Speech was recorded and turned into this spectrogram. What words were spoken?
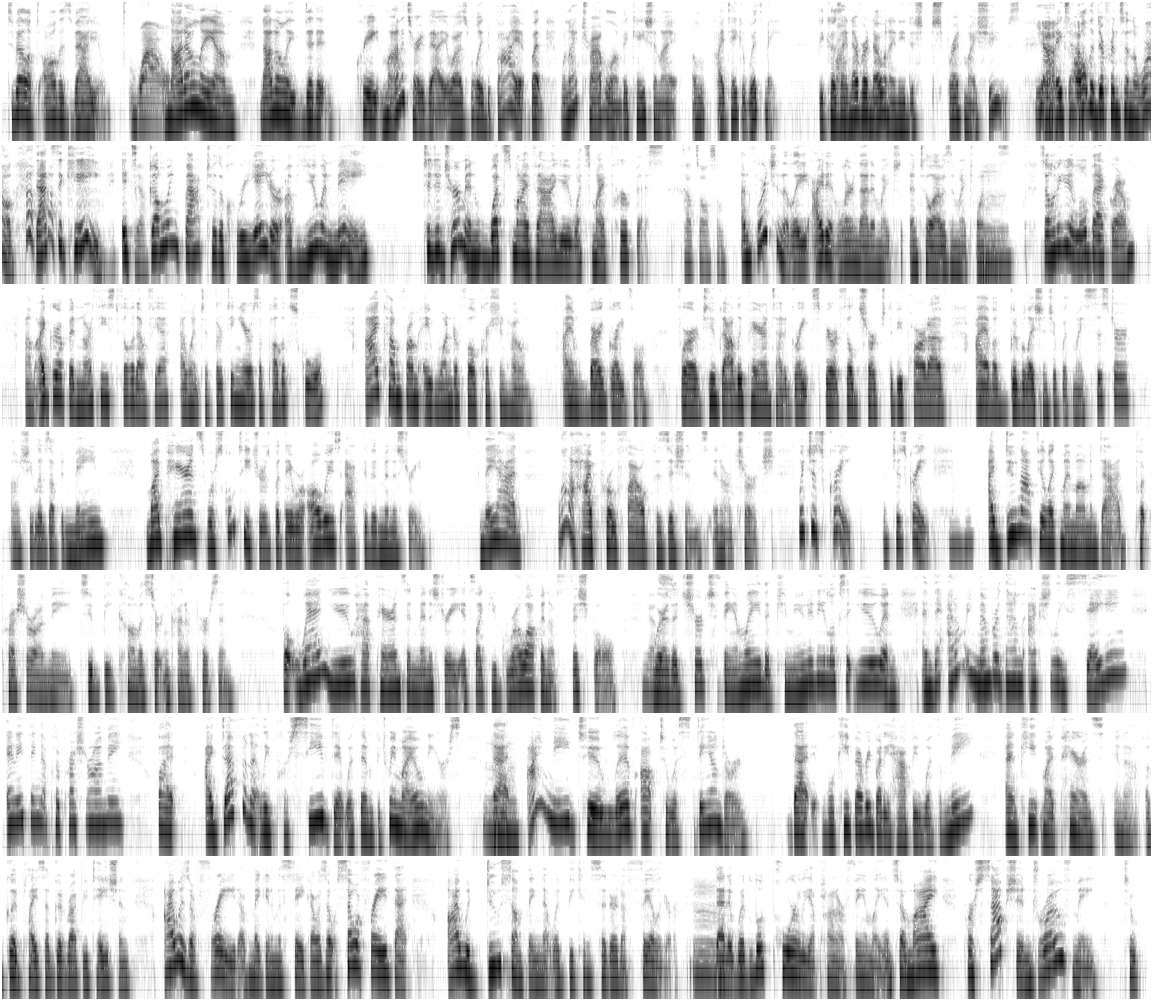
developed all this value Wow. not only um not only did it create monetary value i was willing to buy it but when i travel on vacation i i take it with me because i never know when i need to sh- spread my shoes Yeah, it makes yeah. all the difference in the world that's the key it's Yeah. going back to the creator of you and me to determine what's my value what's my purpose That's awesome. unfortunately i didn't learn that in my until i was in my 20s so let me give you a little background. Um, i grew up in northeast philadelphia. I went to 13 years of public school. I come from a wonderful christian home. I am very grateful for two godly parents. I had a great spirit-filled church to be part of. I have a good relationship with my sister. Uh, she lives up in maine. My parents were school teachers but they were always active in ministry. And they had a lot of high profile positions in our church, which is great, which is great. Mm-hmm. I do not feel like my mom and dad put pressure on me to become a certain kind of person. But when you have parents in ministry, it's like you grow up in a fishbowl Yes. where the church family, the community looks at you and and they, I don't remember them actually saying anything that put pressure on me, but I definitely perceived it within between my own ears that mm-hmm. I need to live up to a standard that will keep everybody happy with me and keep my parents in a, a good place, a good reputation. I was afraid of making a mistake. I was so- so afraid that I would do something that would be considered a failure, mm. that it would look poorly upon our family. And so my perception drove me to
